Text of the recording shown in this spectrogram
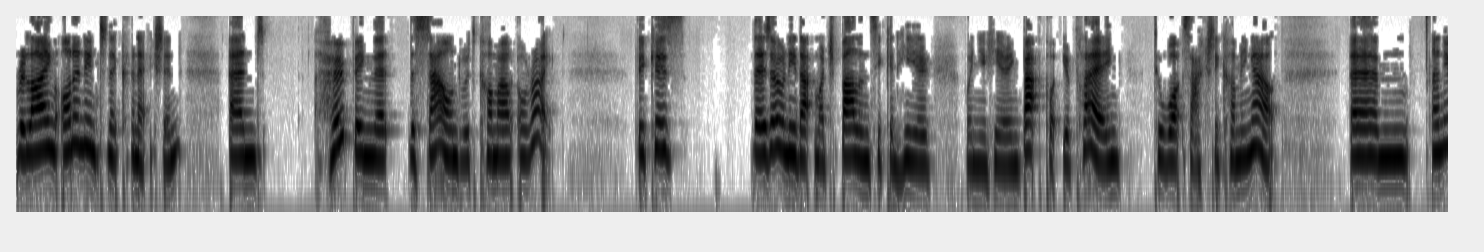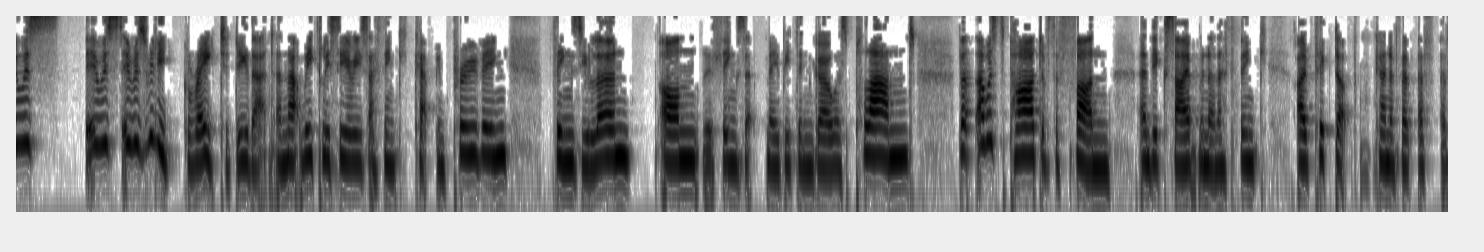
relying on an internet connection and hoping that the sound would come out all right. Because there's only that much balance you can hear when you're hearing back what you're playing to what's actually coming out. Um, and it was it was it was really great to do that. And that weekly series, I think, kept improving things you learn on, the things that maybe didn't go as planned. But that was part of the fun and the excitement. And I think I picked up kind of a, a, a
